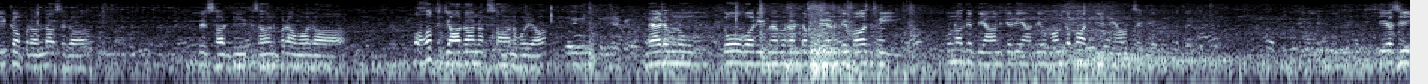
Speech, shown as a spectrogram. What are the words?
ਇੱਕ ਉਪਰਾਲਾ ਸੀਗਾ ਵੀ ਸਾਡੇ ਕਿਸਾਨ ਭਰਾਵਾਂ ਦਾ ਬਹੁਤ ਜ਼ਿਆਦਾ ਨੁਕਸਾਨ ਹੋਇਆ। ਮੈਡਮ ਨੂੰ ਦੋ ਵਾਰੀ ਮੈਮੋਰੰਡਮ ਦੇਣ ਦੇ ਬਾਅਦ ਵੀ ਉਹਨਾਂ ਦੇ ਬਿਆਨ ਜਿਹੜੇ ਆਉਂਦੇ ਉਹ ਮੰਦਭਾਗੇ ਬਿਆਨ ਸੀਗੇ। ਤੇ ਅਸੀਂ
